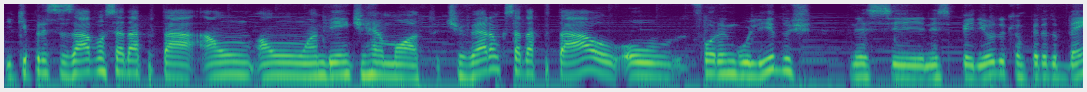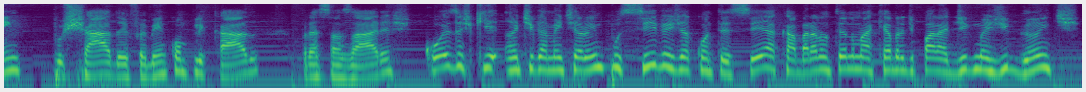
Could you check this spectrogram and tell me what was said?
e que precisavam se adaptar a um, a um ambiente remoto, tiveram que se adaptar ou, ou foram engolidos nesse, nesse período, que é um período bem puxado e foi bem complicado para essas áreas. Coisas que antigamente eram impossíveis de acontecer acabaram tendo uma quebra de paradigma gigante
